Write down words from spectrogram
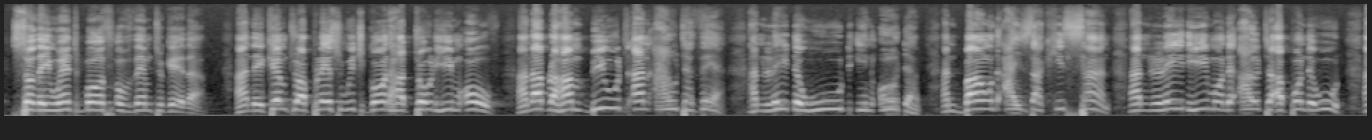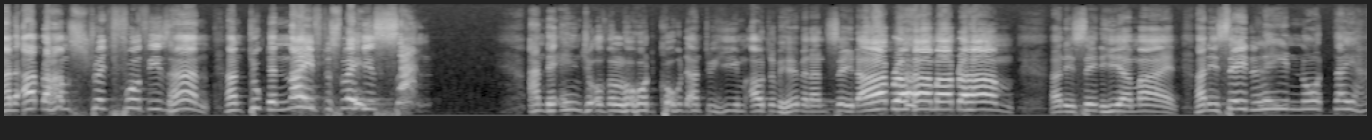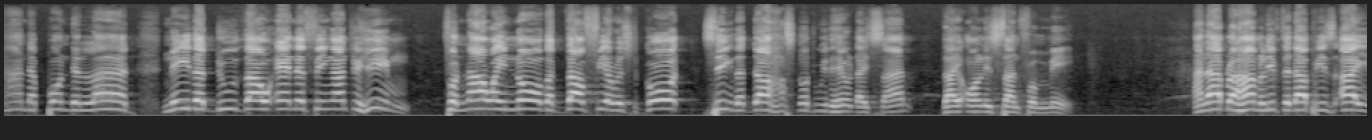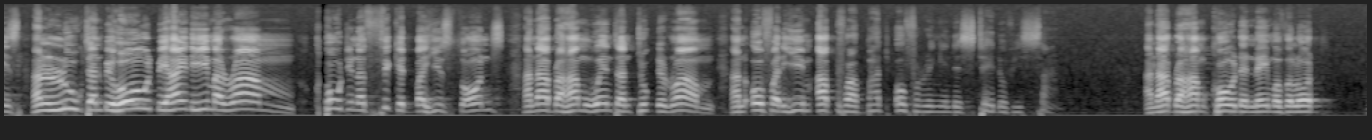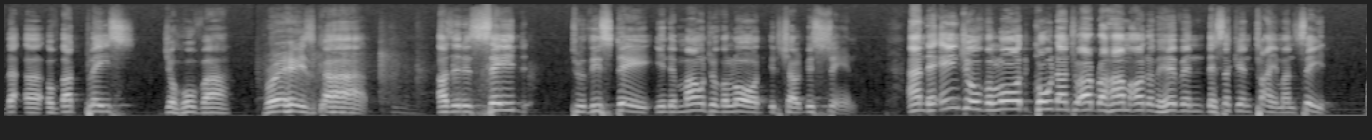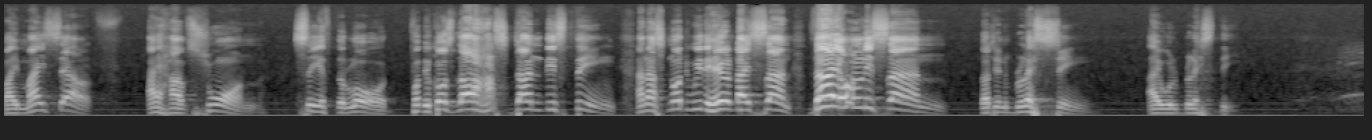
So they went both of them together. And they came to a place which God had told him of. And Abraham built an altar there and laid the wood in order and bound Isaac his son and laid him on the altar upon the wood. And Abraham stretched forth his hand and took the knife to slay his son. And the angel of the Lord called unto him out of heaven and said, Abraham, Abraham. And he said, Here am I. And he said, Lay not thy hand upon the lad, neither do thou anything unto him. For now I know that thou fearest God, seeing that thou hast not withheld thy son, thy only son from me. And Abraham lifted up his eyes and looked, and behold, behind him a ram caught in a thicket by his thorns. And Abraham went and took the ram and offered him up for a burnt offering in the stead of his son. And Abraham called the name of the Lord that, uh, of that place Jehovah. Praise God. As it is said to this day, in the mount of the Lord it shall be seen. And the angel of the Lord called unto Abraham out of heaven the second time and said, By myself I have sworn, saith the Lord. For because thou hast done this thing and hast not withheld thy son, thy only son, that in blessing I will bless thee.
